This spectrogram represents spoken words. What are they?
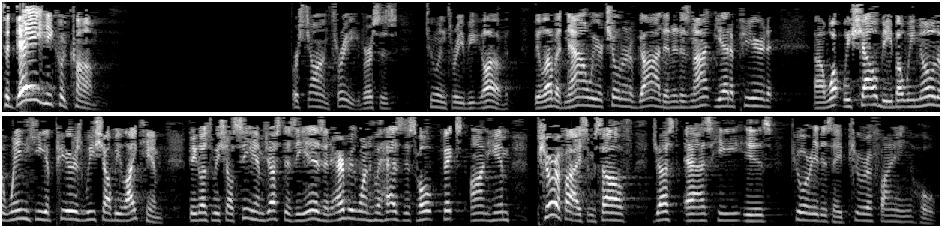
Today he could come. 1 John 3, verses 2 and 3. Beloved, beloved, now we are children of God, and it has not yet appeared uh, what we shall be, but we know that when he appears, we shall be like him, because we shall see him just as he is, and everyone who has this hope fixed on him purifies himself just as he is pure. It is a purifying hope.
